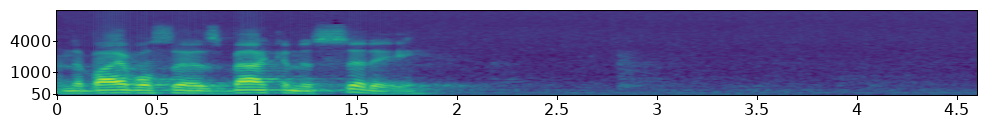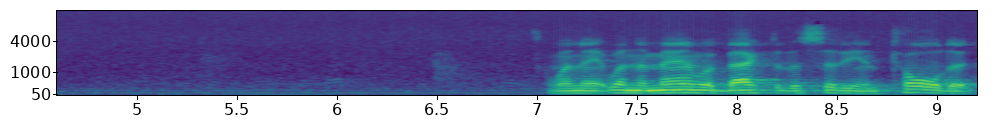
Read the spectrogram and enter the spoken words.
And the Bible says, back in the city, when, they, when the man went back to the city and told it,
